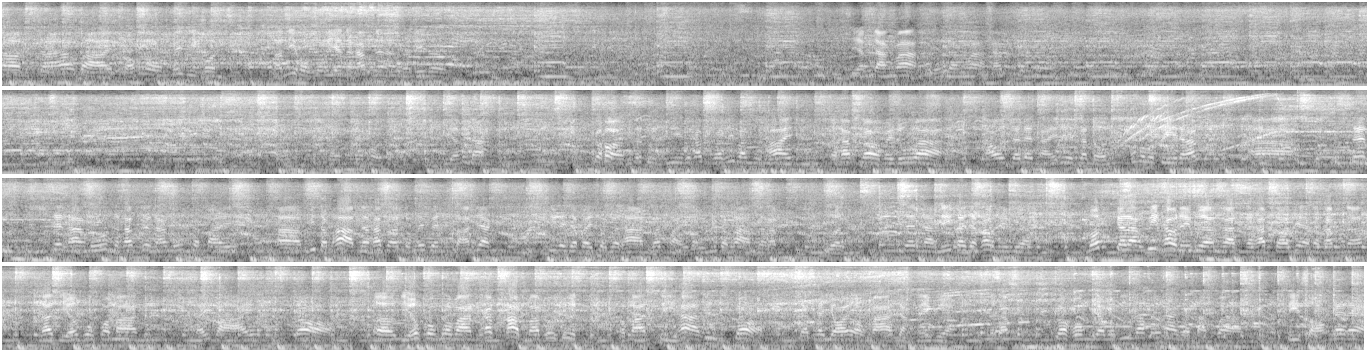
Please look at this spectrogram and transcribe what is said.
ตอนเช้าบ่ายสองโมงไม่มีคน ตอนนี้หกโมงเย็นนะครับเนี่ยตอนนี้เสียงดังมากเสียงดังมากครับเสียงดังก็สนุกดีนะครับวันนี้วันสุดท้ายนะครับ ก็ไม่รู้ว่าเขาจะได้ไหนที่ถนนพุทธมณฑีนะครับเส้น เส้นทางนู้นนะครับเส้นทางนู้นจะไปมิตรภาพนะครับตรงนี้เป็นสามแยกที่ก็จะไปชมประทานวัดใหม่ตรงมิตรภาพนะครับส่วนเส้นทางนี้ก็จะเข้าในเมืองรถกำลังวิ่งเข้าในเมืองกันนะครับ ตอนนี้นะครับนะแล้วเดี๋ยวคงประมาณสายๆก็เดี๋ยวคงประมาณค่ำๆมาเพิ่มๆประมาณ4ี่ห้าทุ่มก็จะทยอยออกมาจากในเมืองนะครับ ก็คงจะวันนี้ก็ไม่น่าจะต่ำกว่าตีสองแน่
